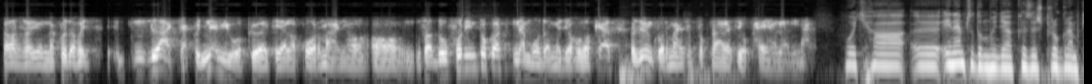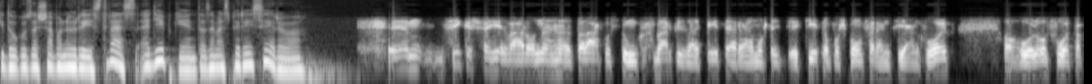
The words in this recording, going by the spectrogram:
azzal jönnek oda, hogy látják, hogy nem jól költi el a kormány az adóforintokat, nem oda megy, ahova kell, az önkormányzatoknál ez jobb helyen lenne. Hogyha én nem tudom, hogy a közös program kidolgozásában ő részt vesz egyébként az MSZP részéről? Székesfehérváron eh, találkoztunk Várkizály Péterrel, most egy kétnapos konferenciánk volt, ahol ott voltak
